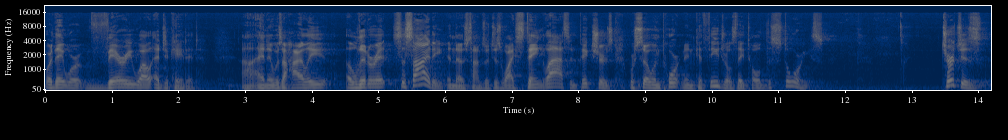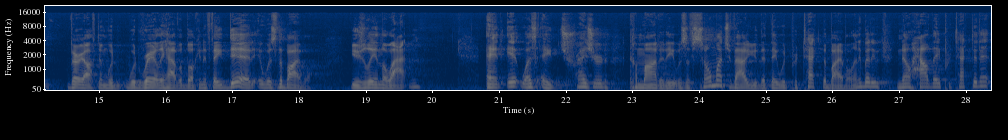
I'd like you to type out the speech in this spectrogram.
or they were very well educated. Uh, and it was a highly illiterate society in those times, which is why stained glass and pictures were so important in cathedrals. They told the stories. Churches very often would, would rarely have a book, and if they did, it was the Bible, usually in the Latin. And it was a treasured commodity. It was of so much value that they would protect the Bible. Anybody know how they protected it?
